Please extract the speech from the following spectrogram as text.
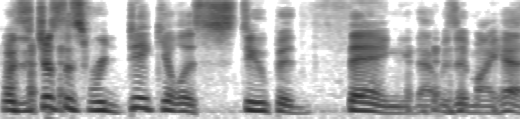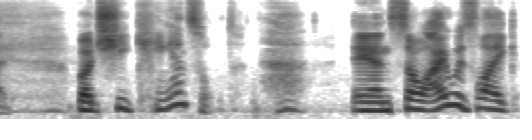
was just this ridiculous, stupid thing that was in my head. But she canceled. And so I was like,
